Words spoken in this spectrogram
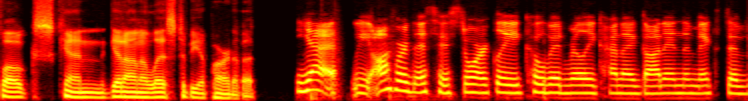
folks can get on a list to be a part of it? Yes, we offered this historically. COVID really kind of got in the mix of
